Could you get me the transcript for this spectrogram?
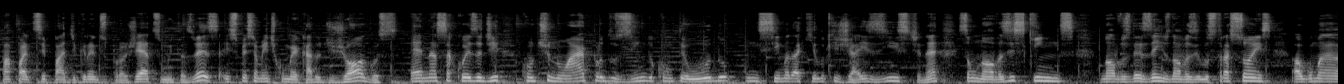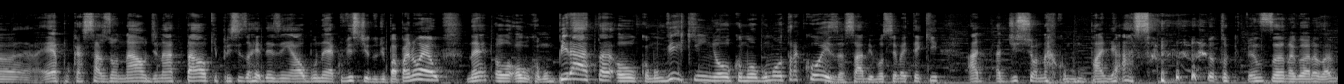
para participar de grandes projetos muitas vezes, especialmente com o mercado de jogos, é nessa coisa de continuar produzindo conteúdo em cima daquilo que já existe, né? São novas skins, novos desenhos, novas ilustrações, alguma época sazonal de Natal que precisa redesenhar o boneco vestido de Papai Noel, né? Ou, ou como um pirata, ou como um viking, ou como alguma outra coisa, sabe? Você vai ter que adicionar como um palhaço. Eu tô aqui pensando agora, sabe?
